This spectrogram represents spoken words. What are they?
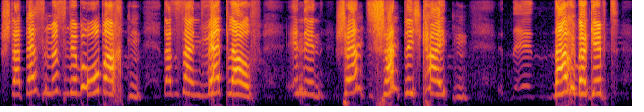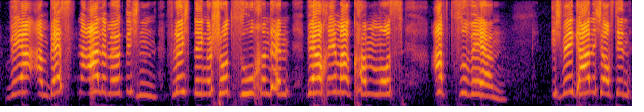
Stattdessen müssen wir beobachten, dass es einen Wettlauf in den Schand Schandlichkeiten äh, darüber gibt, wer am besten alle möglichen Flüchtlinge, Schutzsuchenden, wer auch immer kommen muss, abzuwehren. Ich will gar nicht auf den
